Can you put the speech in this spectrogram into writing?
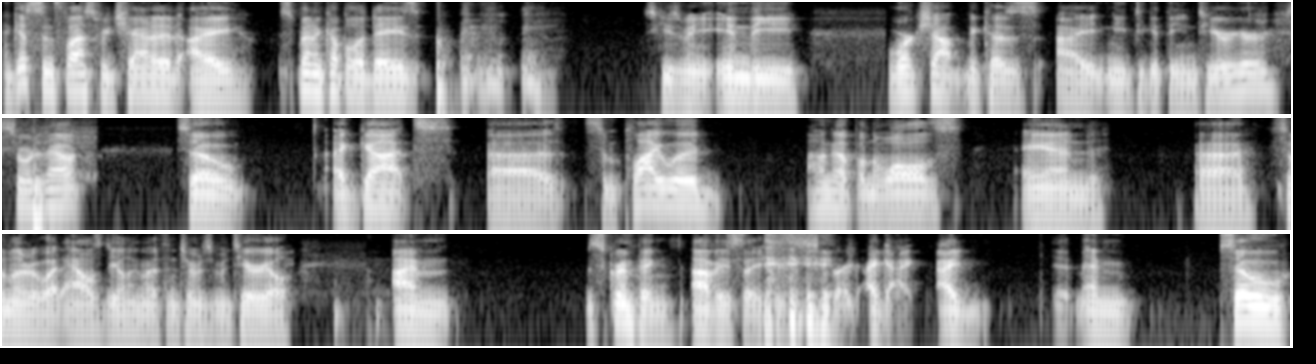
I guess since last we chatted, I spent a couple of days, excuse me, in the workshop because I need to get the interior sorted out. So I got uh, some plywood hung up on the walls and uh, similar to what Al's dealing with in terms of material. I'm scrimping, obviously, 'cause it's just like I, I, I am so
